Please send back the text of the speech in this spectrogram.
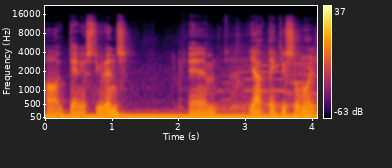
uh, Daniels students. And yeah, thank you so much.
